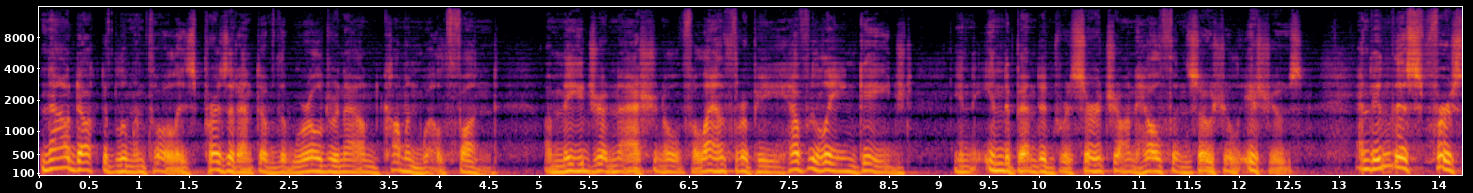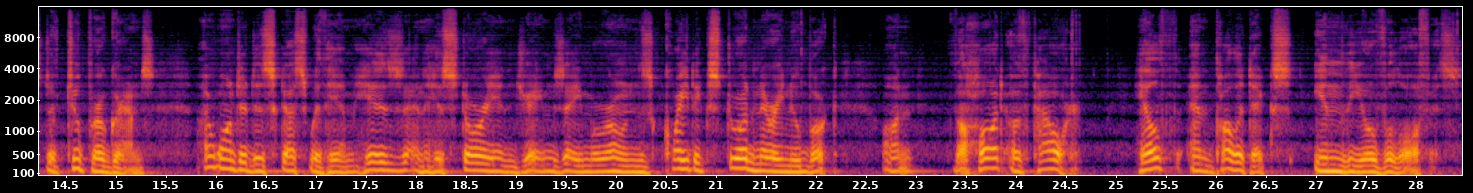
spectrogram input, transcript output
now Dr. Blumenthal is president of the world renowned Commonwealth Fund, a major national philanthropy heavily engaged in independent research on health and social issues. And in this first of two programs, I want to discuss with him his and historian James A. Morone's quite extraordinary new book on the heart of power health and politics in the Oval Office.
